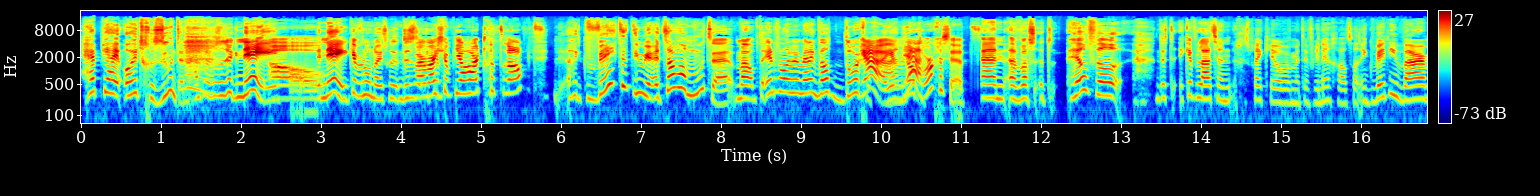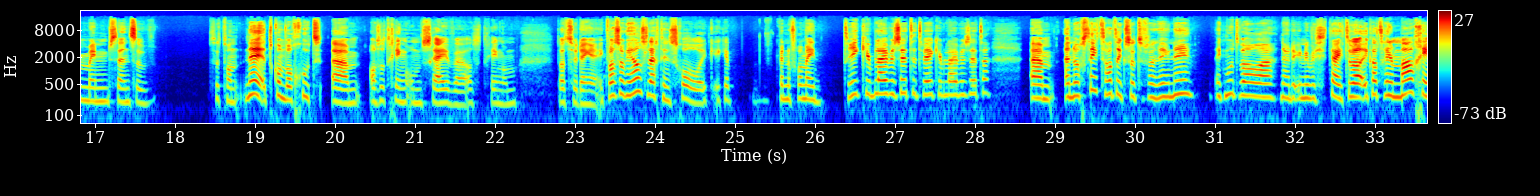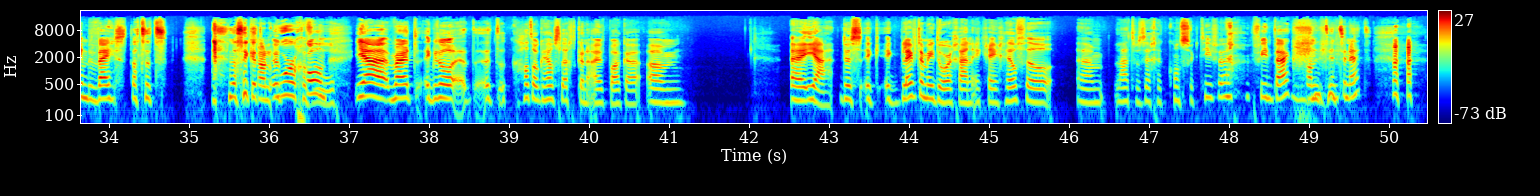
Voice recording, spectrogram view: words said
Heb jij ooit gezoend? En de antwoord was natuurlijk nee. Oh. Nee, ik heb nog nooit gezoend. Dus Maar was je op je hart getrapt? ik weet het niet meer. Het zou wel moeten. Maar op de een of andere manier ben ik wel doorgegaan. Ja, je hebt wel doorgezet. En er was het heel veel. Dit, ik heb laatst een gesprek hierover met een vriendin gehad. Van ik weet niet waar mijn sense of. Soort van, nee, het kon wel goed ehm, als het ging om schrijven, als het ging om dat soort dingen. Ik was ook heel slecht in school. Ik, ik heb, ben er voor mij drie keer blijven zitten, twee keer blijven zitten. Ehm, en nog steeds had ik soort van, nee, nee ik moet wel eh, naar de universiteit. Terwijl ik had helemaal geen bewijs dat het. dat ik het ook oergevoel. kon. Ja, maar het, ik bedoel, het, het had ook heel slecht kunnen uitpakken. Ehm, eh, ja, dus ik, ik bleef daarmee doorgaan. Ik kreeg heel veel, ehm, laten we zeggen, constructieve feedback van het internet.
